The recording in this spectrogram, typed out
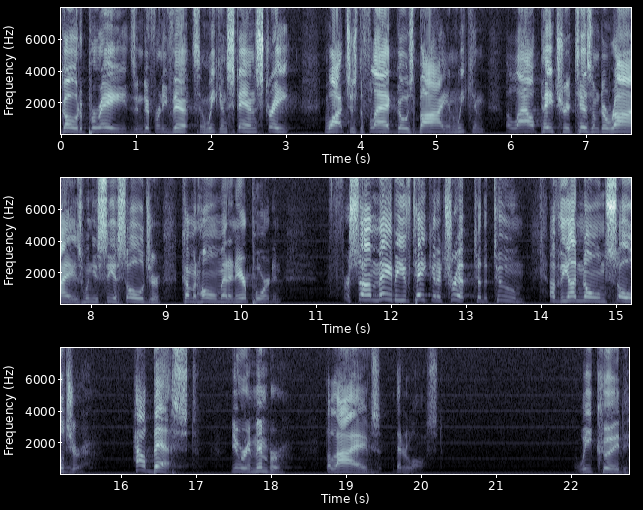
go to parades and different events and we can stand straight, watch as the flag goes by, and we can allow patriotism to rise when you see a soldier coming home at an airport. And for some, maybe you've taken a trip to the tomb of the unknown soldier. How best do you remember the lives that are lost? We could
